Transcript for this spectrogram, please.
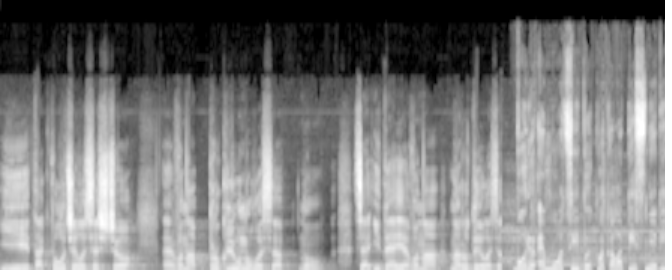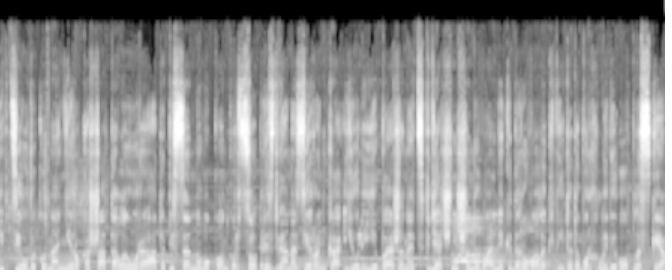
І так вийшло, що е, вона проклюнулася. Ну, ця ідея вона народилася. Бурю емоцій викликала пісня вівці у виконанні рокаша та лауреата пісенного конкурсу Різдвяна зіронька Юлії Беженець. Вдячні шанувальники дарували квіти та бурхливі оплески.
